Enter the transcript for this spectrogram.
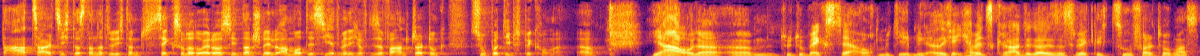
da zahlt sich das dann natürlich dann 600 Euro sind dann schnell amortisiert, wenn ich auf dieser Veranstaltung super Tipps bekomme. Ja, ja oder ähm, du, du wächst ja auch mit jedem. Also ich, ich habe jetzt gerade, da ist es wirklich Zufall, Thomas,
